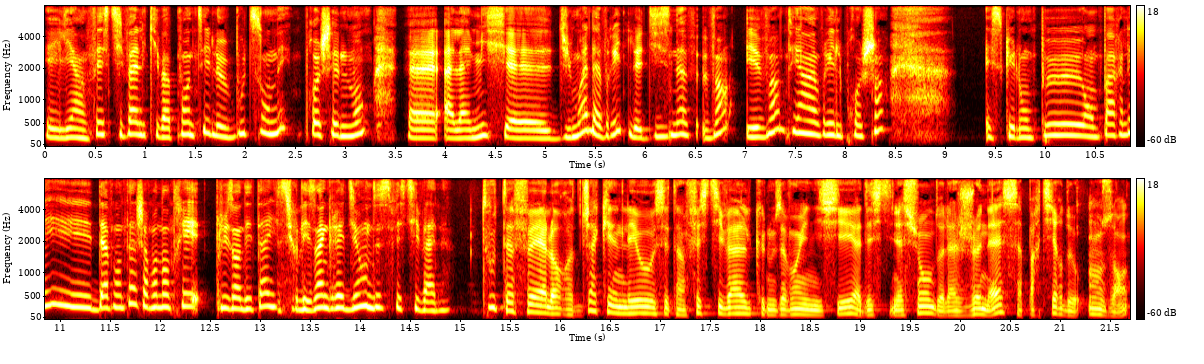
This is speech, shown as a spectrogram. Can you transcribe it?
il y a un festival qui va pointer le bout de son nez prochainement à la mi du mois d'avril, le 19, 20 et 21 avril prochain. Est-ce que l'on peut en parler davantage avant d'entrer plus en détail sur les ingrédients de ce festival? Tout à fait. Alors, Jack and Leo, c'est un festival que nous avons initié à destination de la jeunesse à partir de 11 ans.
